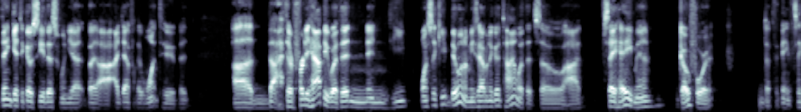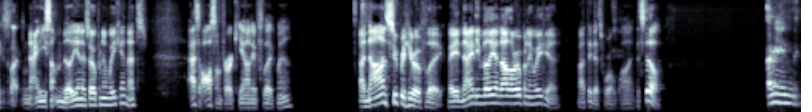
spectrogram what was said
Didn't get to go see this one yet, but I, I definitely want to. But uh, they're pretty happy with it, and, and he wants to keep doing them. He's having a good time with it. So I say, hey, man, go for it. I think it's like ninety something million its opening weekend. That's that's awesome for a Keanu flick, man. A non superhero flick made ninety million dollar opening weekend. I think that's worldwide, but still, I mean,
